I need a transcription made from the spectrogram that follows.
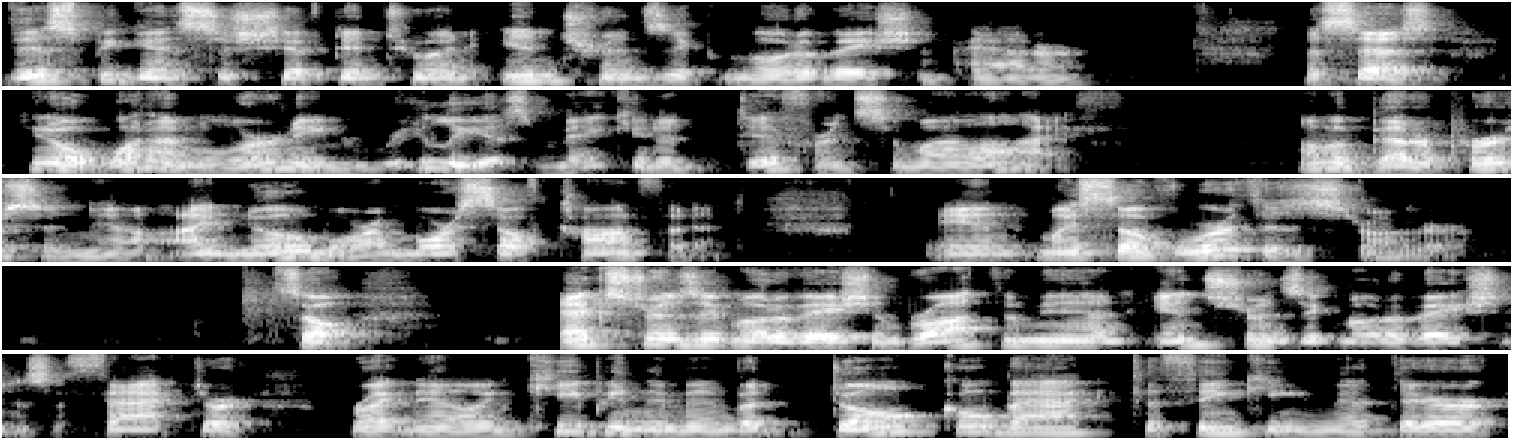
this begins to shift into an intrinsic motivation pattern that says, you know, what I'm learning really is making a difference in my life. I'm a better person now. I know more. I'm more self confident. And my self worth is stronger. So, extrinsic motivation brought them in. Intrinsic motivation is a factor right now in keeping them in. But don't go back to thinking that they're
